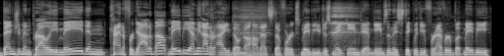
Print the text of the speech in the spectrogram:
Benjamin probably made and kind of forgot about. Maybe I mean I don't I don't know how that stuff works. Maybe you just make game jam games and they stick with you forever. But maybe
